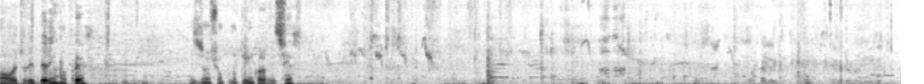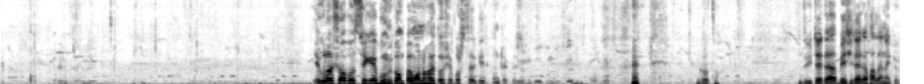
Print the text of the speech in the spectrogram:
ও, এটা রিপেয়ারিং হবে এই জন্য সম্পূর্ণ ক্লিন করা হয়েছে। এগুলো সব হচ্ছে গিয়ে ভূমিকম্পে মনে হয় ধসে পড়ছে আর কি টাইপের গৌতম। দুই টাকা বেশি টাকা ফালায় না কেউ?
